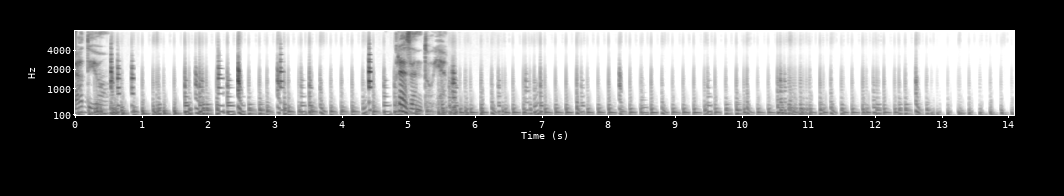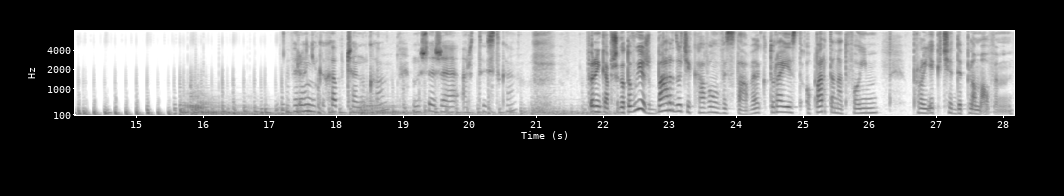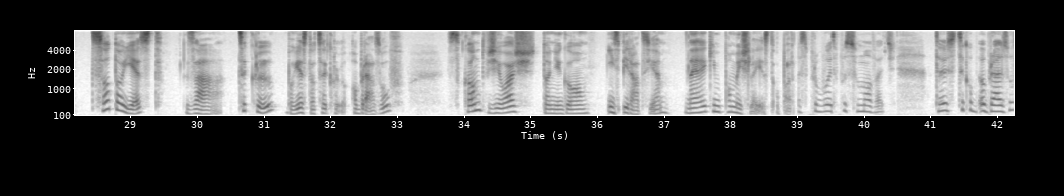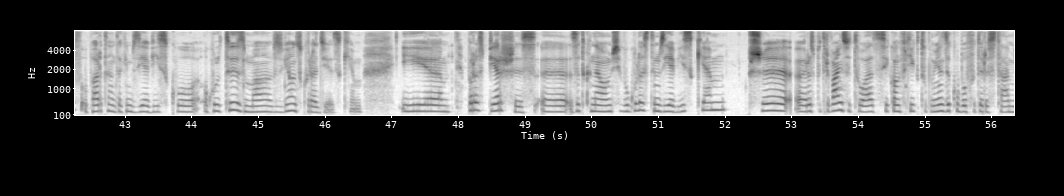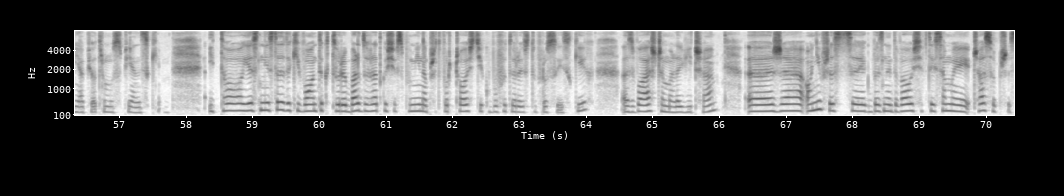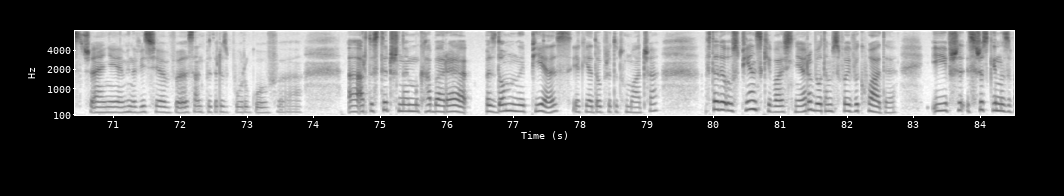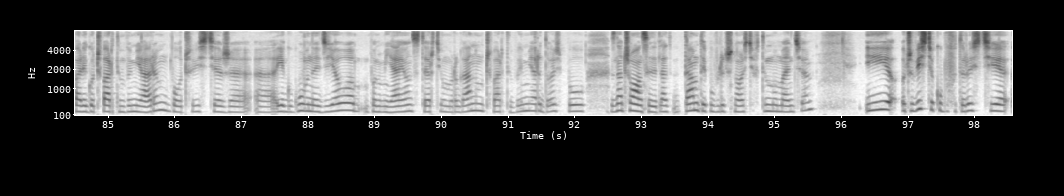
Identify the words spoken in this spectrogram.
Radio prezentuje. Weronika Chapczenko, myślę, że artystka. Weronika, przygotowujesz bardzo ciekawą wystawę, która jest oparta na Twoim projekcie dyplomowym. Co to jest za cykl, bo jest to cykl obrazów? Skąd wzięłaś do niego inspirację? Na jakim pomyśle jest oparty? Spróbuję to podsumować. To jest cykl obrazów oparty na takim zjawisku okultyzmu w Związku Radzieckim. I e, po raz pierwszy z, e, zetknęłam się w ogóle z tym zjawiskiem przy e, rozpatrywaniu sytuacji konfliktu pomiędzy kubofuturystami a Piotrem Uspienskim. I to jest niestety taki wątek, który bardzo rzadko się wspomina przy twórczości kubofuturystów rosyjskich, e, zwłaszcza Malewicza, e, że oni wszyscy jakby znajdowały się w tej samej czasoprzestrzeni, mianowicie w Sankt Petersburgu, w artystycznym kabaret Bezdomny pies, jak ja dobrze to tłumaczę, Wtedy Uspienski właśnie robił tam swoje wykłady i wszystkie nazywali go czwartym wymiarem, bo oczywiście, że e, jego główne dzieło, pomijając Tertium Morganum, czwarty wymiar dość był znaczący dla tamtej publiczności w tym momencie. I oczywiście kubofuturyści e,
